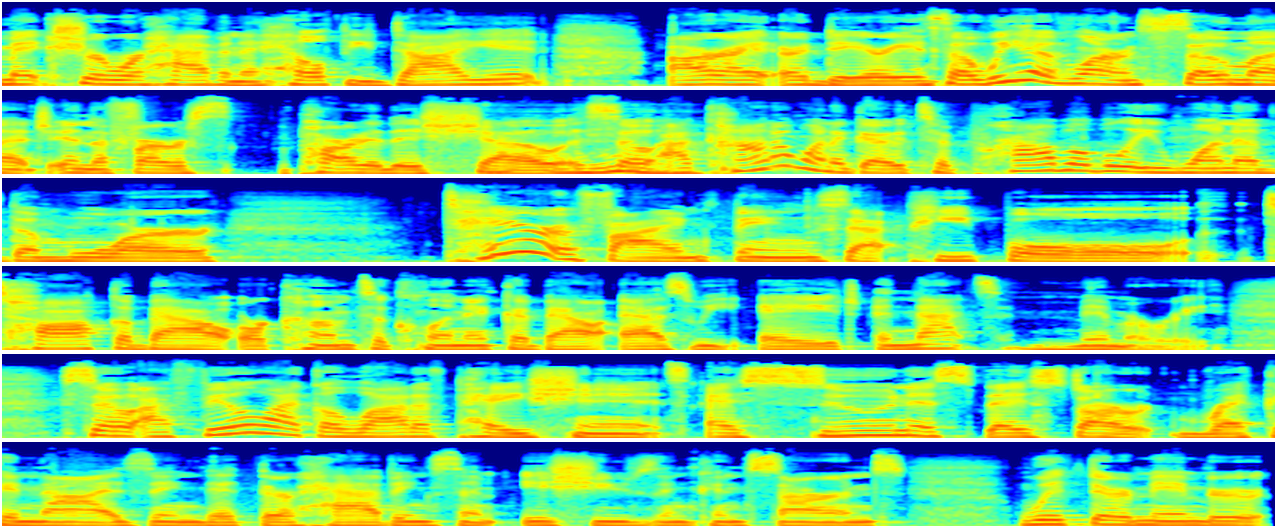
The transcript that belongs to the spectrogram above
make sure we're having a healthy diet. All right, Ardarian. And So we have learned so much in the first part of this show. Mm-hmm. So I kind of want to go to probably one of the more terrifying things that people talk about or come to clinic about as we age, and that's memory. So I feel like a lot of patients, as soon as they start recognizing that they're having some issues and concerns with their mem-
